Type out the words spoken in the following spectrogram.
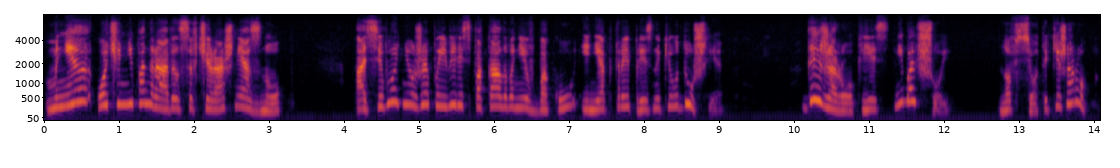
Мне очень не понравился вчерашний озноб, а сегодня уже появились покалывания в боку и некоторые признаки удушья. Да и жарок есть, небольшой, но все-таки жарок.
